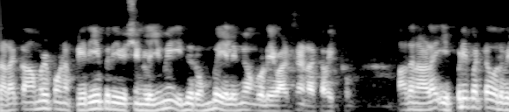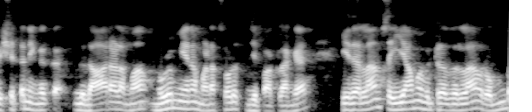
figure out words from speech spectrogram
நடக்காமல் போன பெரிய பெரிய விஷயங்களையுமே இது ரொம்ப எளிமையாக உங்களுடைய வாழ்க்கையில் நடக்க வைக்கும். அதனால் இப்படிப்பட்ட ஒரு விஷயத்த நீங்கள் தாராளமாக முழுமையான மனசோடு செஞ்சு பார்க்கலாங்க. இதெல்லாம் செய்யாமல் விட்டுறதெல்லாம் ரொம்ப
